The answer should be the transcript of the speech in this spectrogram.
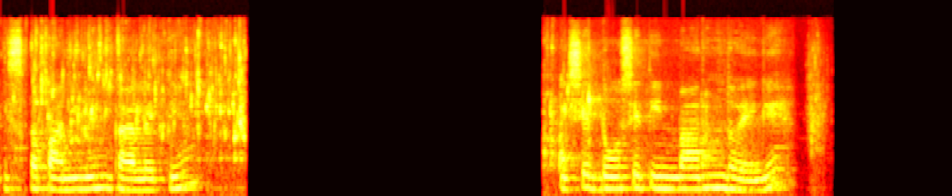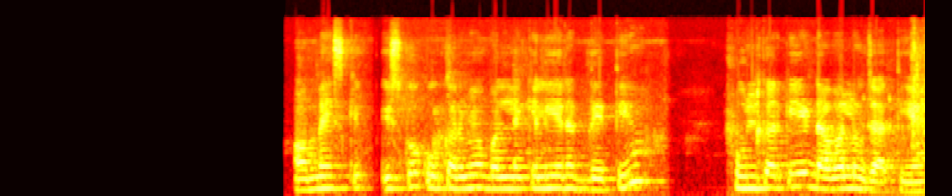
इसका पानी मैं निकाल लेती हूँ। इसे दो से तीन बार हम धोएँगे। और मैं इसके इसको कुकर में उबलने के लिए रख देती हूँ। फूल करके ये डबल हो जाती है।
